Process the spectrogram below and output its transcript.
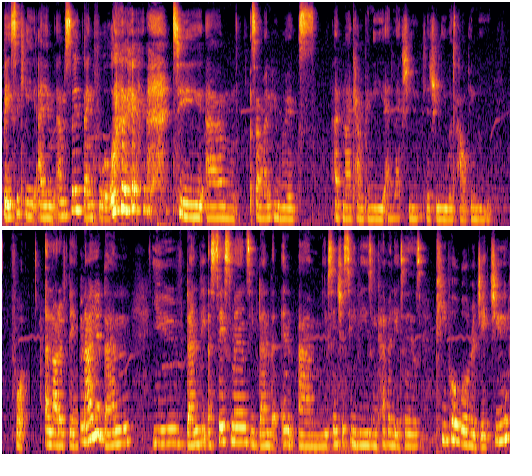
basically I'm, I'm so thankful to um, someone who works at my company and like she literally was helping me for a lot of things. Now you're done you've done the assessments, you've done the in, um, you've sent your CVs and cover letters. People will reject you.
